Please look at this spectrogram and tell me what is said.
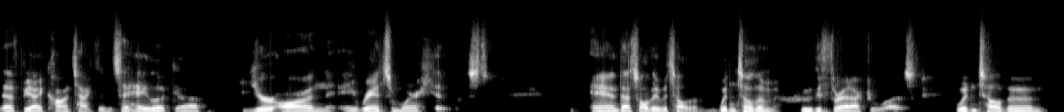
the FBI contacted and said, "Hey, look, uh, you're on a ransomware hit list," and that's all they would tell them. Wouldn't tell them who the threat actor was. Wouldn't tell them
